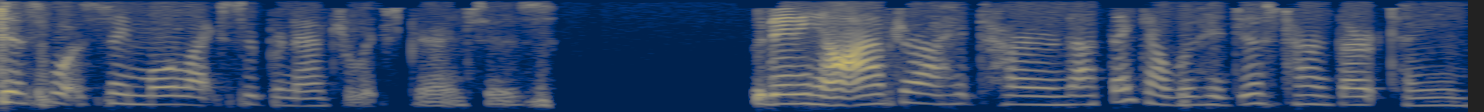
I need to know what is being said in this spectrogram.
just what seemed more like supernatural experiences. But anyhow, after I had turned, I think I would had just turned thirteen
